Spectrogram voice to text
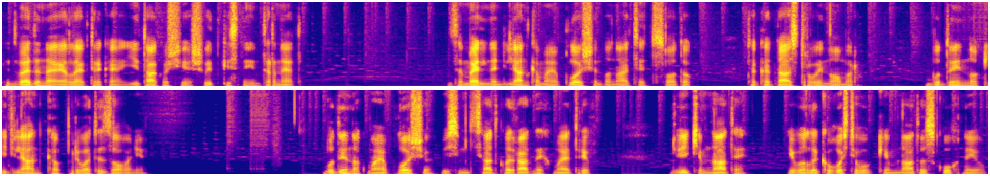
підведена електрика і також є швидкісний інтернет. Земельна ділянка має площу 12 соток та кадастровий номер. Будинок і ділянка приватизовані. Будинок має площу 80 квадратних метрів, дві кімнати і велику гостьову кімнату з кухнею.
